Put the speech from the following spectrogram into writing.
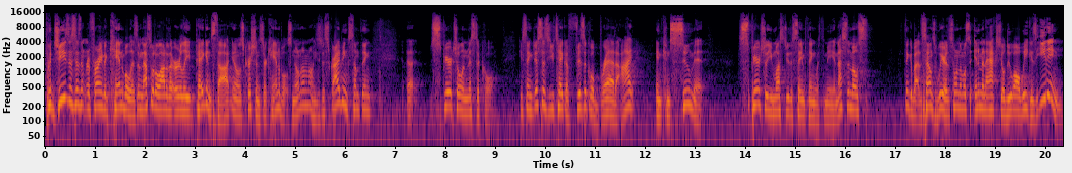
But Jesus isn't referring to cannibalism. That's what a lot of the early pagans thought. You know, as Christians, they're cannibals. No, no, no. He's describing something uh, spiritual and mystical. He's saying, just as you take a physical bread I, and consume it, spiritually, you must do the same thing with me. And that's the most, think about it, it sounds weird. That's one of the most intimate acts you'll do all week is eating.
